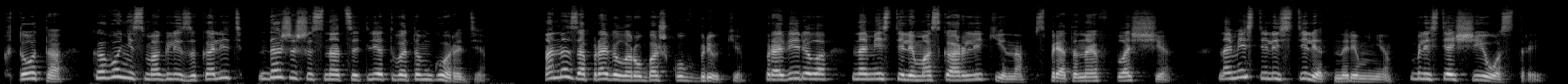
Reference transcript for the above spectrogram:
кто-то, кого не смогли закалить даже шестнадцать лет в этом городе. Она заправила рубашку в брюки, проверила, на месте ли маска Орликина, спрятанная в плаще, на месте ли стилет на ремне, блестящий и острый.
